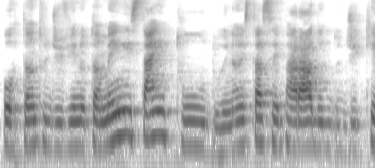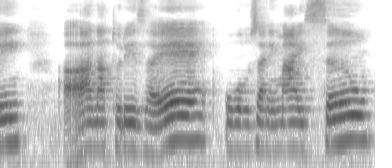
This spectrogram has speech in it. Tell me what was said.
Portanto, o divino também está em tudo e não está separado de quem a natureza é, ou os animais são,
